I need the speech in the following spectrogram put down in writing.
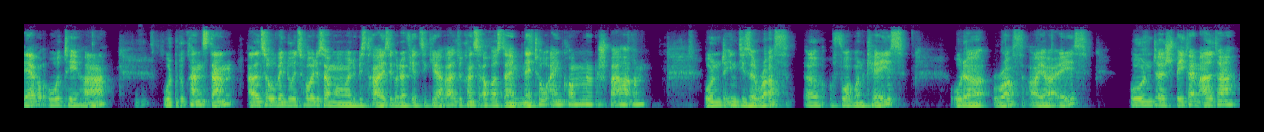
R-O-T-H. Mhm. Und du kannst dann, also wenn du jetzt heute, sagen wir mal, du bist 30 oder 40 Jahre alt, du kannst auch aus deinem Nettoeinkommen sparen und in diese Roth äh, 401ks oder Roth IRAs und äh, später im Alter,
